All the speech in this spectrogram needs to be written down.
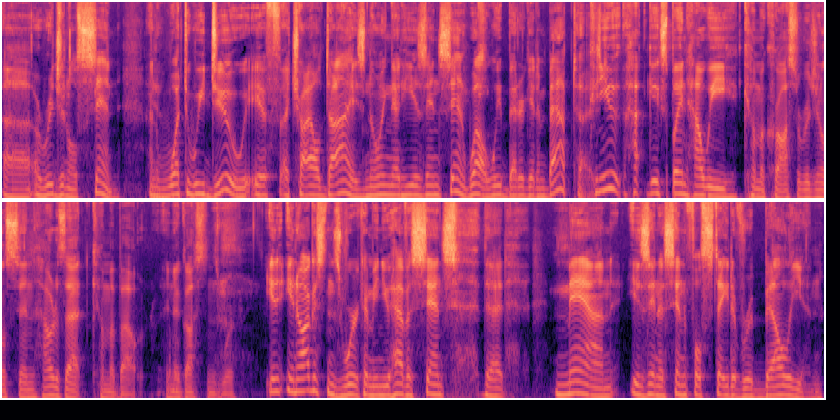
uh, original sin and yeah. what do we do if a child dies knowing that he is in sin? Well, we better get him baptized. Can you ha- explain how we come across original sin? How does that come about in Augustine's work? In, in Augustine's work, I mean, you have a sense that man is in a sinful state of rebellion.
